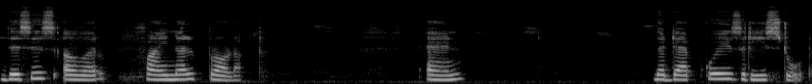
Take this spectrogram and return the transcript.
This is our final product. And the DABCO is restored.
